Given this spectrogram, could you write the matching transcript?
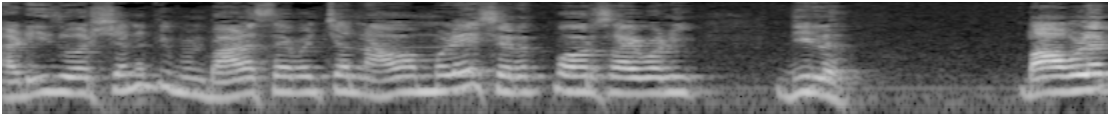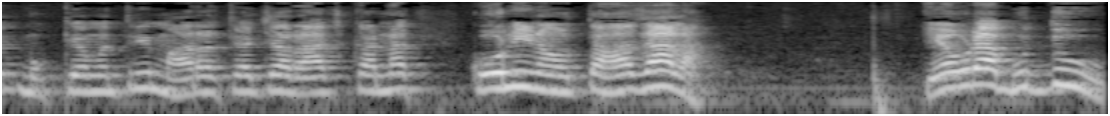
अडीच वर्ष ना ती बाळासाहेबांच्या नावामुळे शरद पवार साहेबांनी दिलं. बावळत मुख्यमंत्री महाराष्ट्राच्या राजकारणात कोणी नव्हता हा झाला. एवढा बुद्धू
